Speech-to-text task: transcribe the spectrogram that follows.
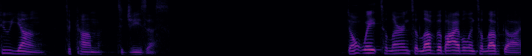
too young to come to Jesus. Don't wait to learn to love the Bible and to love God.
